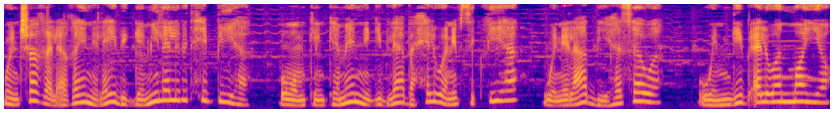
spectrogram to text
ونشغل أغاني العيد الجميلة اللي بتحبيها. وممكن كمان نجيب لعبة حلوة نفسك فيها ونلعب بيها سوا. ونجيب ألوان مية.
